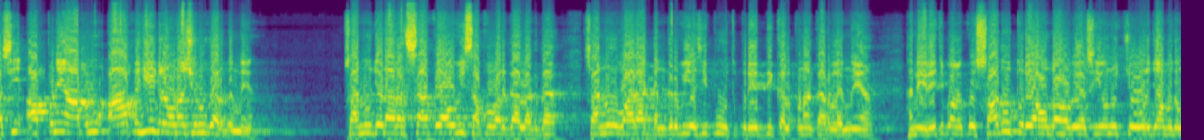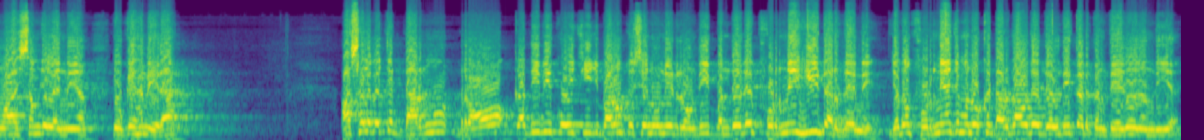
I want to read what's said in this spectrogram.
ਅਸੀਂ ਆਪਣੇ ਆਪ ਨੂੰ ਆਪ ਹੀ ਡਰਾਉਣਾ ਸ਼ੁਰੂ ਕਰ ਦਿੰਦੇ ਆ। ਸਾਨੂੰ ਜਿਹੜਾ ਰੱਸਾ ਪਿਆ, ਉਹ ਵੀ ਸੱਪ ਵਰਗਾ ਲੱਗਦਾ। ਸਾਨੂੰ ਵਾਰਾ ਡੰਗਰ ਵੀ ਅਸੀਂ ਭੂਤ ਪ੍ਰੇਤ ਦੀ ਕਲਪਨਾ ਕਰ ਲੈਂਦੇ ਆ। ਹਨੇਰੇ 'ਚ ਭਾਵੇਂ ਕੋਈ ਸਾਧੂ ਤੁਰਿਆ ਆਉਂਦਾ ਹੋਵੇ, ਅਸੀਂ ਉਹਨੂੰ ਚੋਰ ਜਾਂ ਬਦਮਾਸ਼ ਸਮਝ ਲੈਂਦੇ ਆ, ਕਿਉਂਕਿ ਹਨੇਰਾ ਅਸਲ ਵਿੱਚ ਡਰ ਨੂੰ ਡਰਾਉ ਕਦੀ ਵੀ ਕੋਈ ਚੀਜ਼ ਬਾਹਰੋਂ ਕਿਸੇ ਨੂੰ ਨਹੀਂ ਡਰਾਉਂਦੀ, ਬੰਦੇ ਦੇ ਫੁਰਨੇ ਹੀ ਡਰਦੇ ਨੇ। ਜਦੋਂ ਫੁਰਨਿਆਂ 'ਚ ਮਨੁੱਖ ਡਰਦਾ, ਉਹਦੇ ਦਿਲ ਦੀ ਧੜਕਣ ਤੇਜ਼ ਹੋ ਜਾਂਦੀ ਹੈ।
